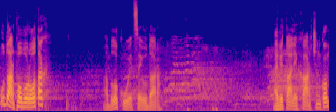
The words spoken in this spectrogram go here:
Удар по воротах. А блокує цей удар. Віталій Харченко.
